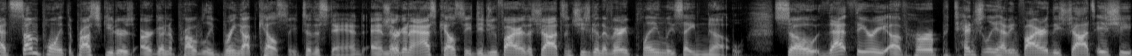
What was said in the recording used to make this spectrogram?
At some point, the prosecutors are going to probably bring up Kelsey to the stand and they're going to ask Kelsey, Did you fire the shots? And she's going to very plainly say no. So that theory of her potentially having fired these shots, is she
